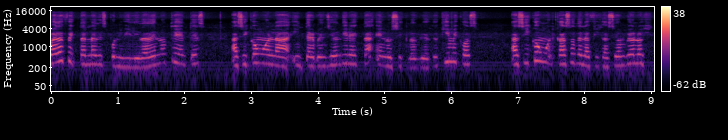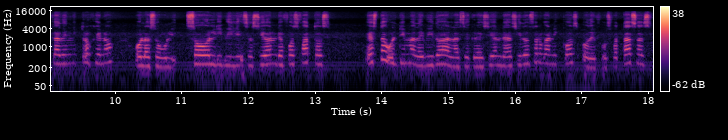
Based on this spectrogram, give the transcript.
puede afectar la disponibilidad de nutrientes, así como la intervención directa en los ciclos biogeoquímicos, así como el caso de la fijación biológica de nitrógeno o la solubilización de fosfatos, esta última debido a la secreción de ácidos orgánicos o de fosfatasas.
